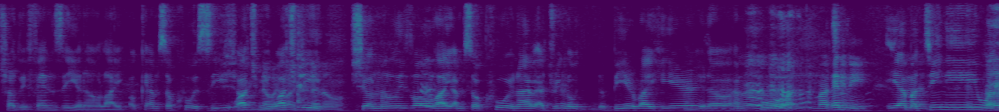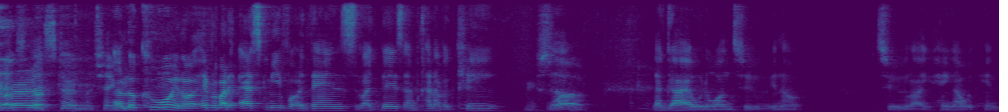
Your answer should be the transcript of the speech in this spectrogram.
try to be fancy, you know, like okay, I'm so cool. See, watch me, watch me. Show me a little, like I'm so cool. You know, I, I drink the, beer right here. You know, I'm cool. Martini. Yeah, martini, whatever. Not stirred, but. I look cool, you know. Everybody ask me for a dance like this. I'm kind of a king. You're No, that guy I wouldn't want to, you know, to like hang out with him.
